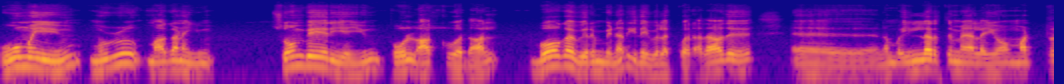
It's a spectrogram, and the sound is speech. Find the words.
ஊமையையும் முழு மகனையும் சோம்பேறியையும் போல் ஆக்குவதால் போக விரும்பினர் இதை விளக்குவர். அதாவது நம்ம இல்லறத்து மேலேயும் மற்ற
